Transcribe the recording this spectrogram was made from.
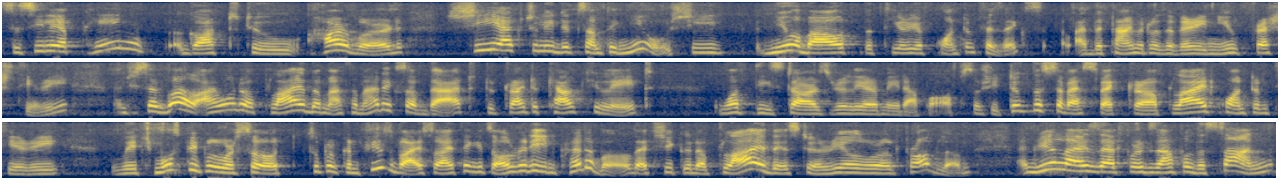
Cecilia Payne got to Harvard, she actually did something new. She knew about the theory of quantum physics. At the time, it was a very new, fresh theory. And she said, Well, I want to apply the mathematics of that to try to calculate what these stars really are made up of. So she took the spectra, applied quantum theory, which most people were so super confused by. So I think it's already incredible that she could apply this to a real world problem and realize that, for example, the sun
